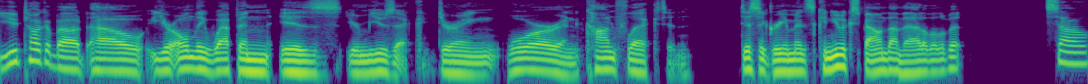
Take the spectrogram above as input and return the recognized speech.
You talk about how your only weapon is your music during war and conflict and disagreements. Can you expound on that a little bit? So,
